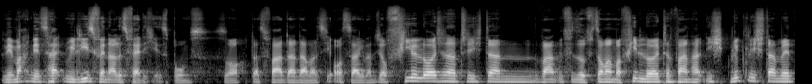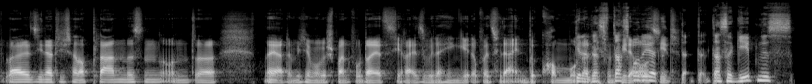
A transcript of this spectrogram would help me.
wir machen jetzt halt ein Release, wenn alles fertig ist, Bums. So, das war dann damals die Aussage. Natürlich auch viele Leute natürlich dann waren, sagen wir mal, viele Leute waren halt nicht glücklich damit, weil sie natürlich dann auch planen müssen und äh, naja, da bin ich immer gespannt, wo da jetzt die Reise wieder hingeht, ob wir jetzt wieder einen bekommen oder Genau, wie das, es das wieder ja, aussieht. d- das Ergebnis,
